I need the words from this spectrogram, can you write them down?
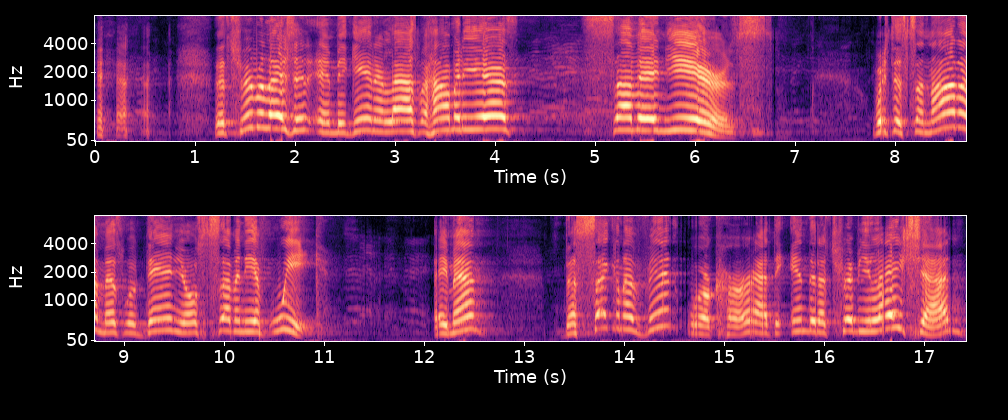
the tribulation and began and last for how many years? Seven years. Which is synonymous with Daniel's 70th week. Amen. The second advent will occur at the end of the tribulation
